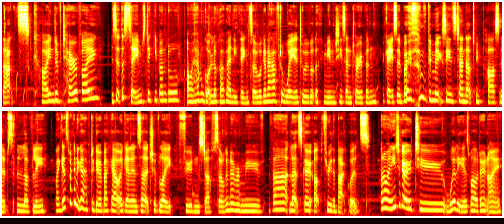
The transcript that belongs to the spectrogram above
that's kind of terrifying. Is it the same sticky bundle? Oh, I haven't got to look up anything, so we're going to have to wait until we've got the community center open. Okay, so both of the mixies turned out to be parsnips. Lovely. I guess we're going to have to go back out again in search of like food and stuff. So I'm going to remove that. Let's go up through the backwoods. Oh no, I need to go to Willy as well, don't I?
